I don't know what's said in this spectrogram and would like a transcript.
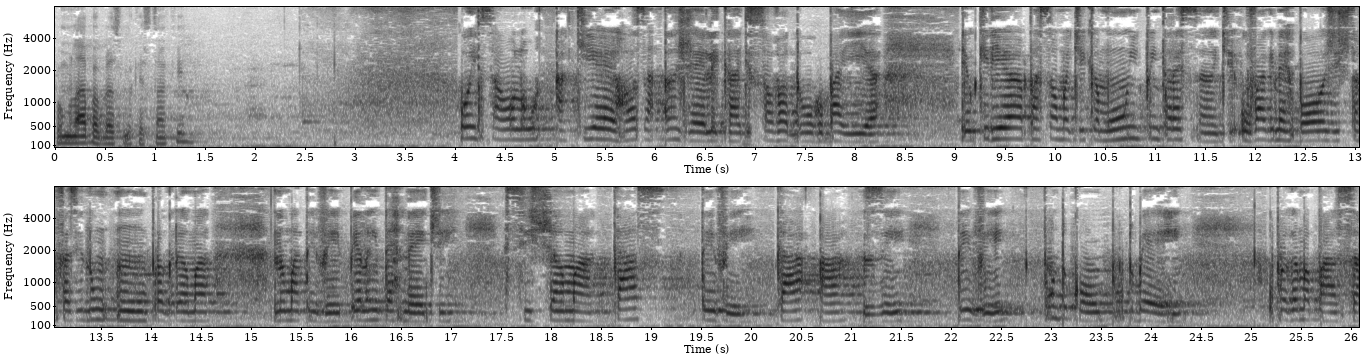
Vamos lá para a próxima questão aqui. Oi, Saulo. Aqui é Rosa Angélica, de Salvador, Bahia. Eu queria passar uma dica muito interessante. O Wagner Borges está fazendo um, um programa numa TV pela internet. Se chama CAS TV, K-A-Z TV.com.br. O programa passa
